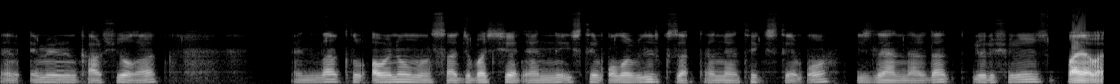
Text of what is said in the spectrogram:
Yani emeğimin karşılığı olarak. Yani like abone olmanız sadece başka yani ne isteğim olabilir ki zaten yani tek isteğim o. İzleyenlerden görüşürüz. Bay bay.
